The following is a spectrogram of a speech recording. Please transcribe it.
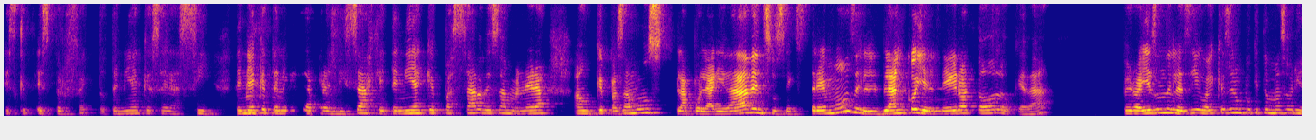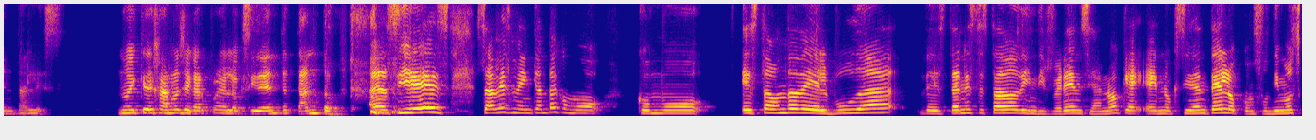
es que es perfecto, tenía que ser así, tenía que tener ese aprendizaje, tenía que pasar de esa manera, aunque pasamos la polaridad en sus extremos, el blanco y el negro a todo lo que da. Pero ahí es donde les digo, hay que ser un poquito más orientales. No hay que dejarnos llegar por el occidente tanto. Así es. Sabes, me encanta como, como esta onda del Buda de estar en este estado de indiferencia, ¿no? Que en Occidente lo confundimos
